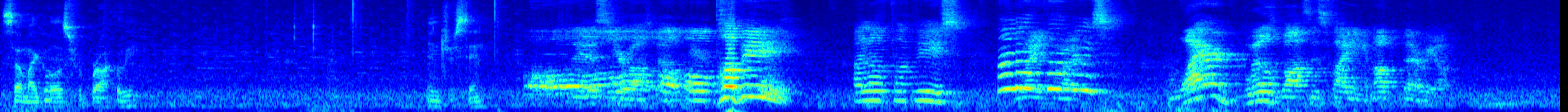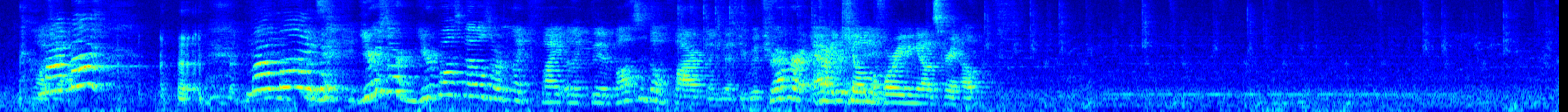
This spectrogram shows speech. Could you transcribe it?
So my goal is for broccoli. Interesting. Oh, Yeah, this is your boss oh, oh, oh, puppy! I love puppies. I love puppies? Why are Will's bosses fighting him? Oh, there we go. Watch Mama! Mama! Yours are your boss battles are like fight like the bosses don't fire things at you, but Trevor I'm trying to kill him before he even get on screen. Oh.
